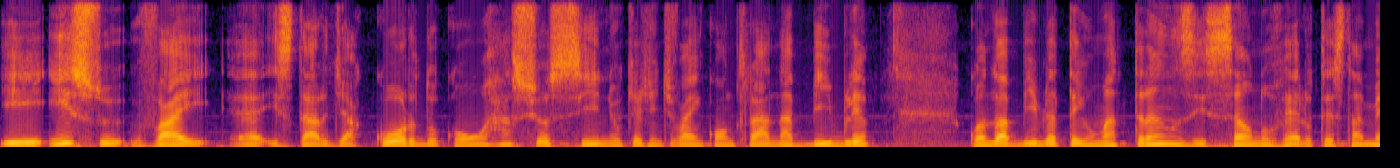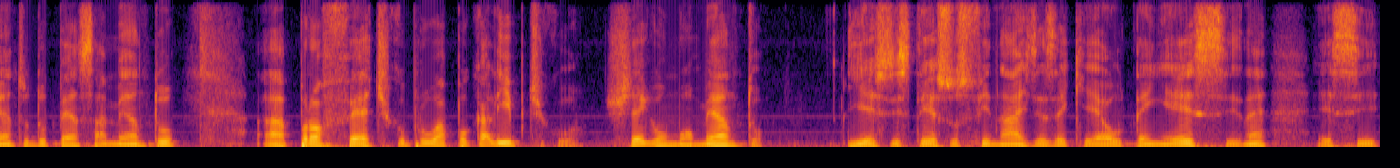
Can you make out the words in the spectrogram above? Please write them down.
E isso vai é, estar de acordo com o raciocínio que a gente vai encontrar na Bíblia, quando a Bíblia tem uma transição no Velho Testamento do pensamento ah, profético para o apocalíptico. Chega um momento e esses textos finais de Ezequiel têm esse, né, esse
